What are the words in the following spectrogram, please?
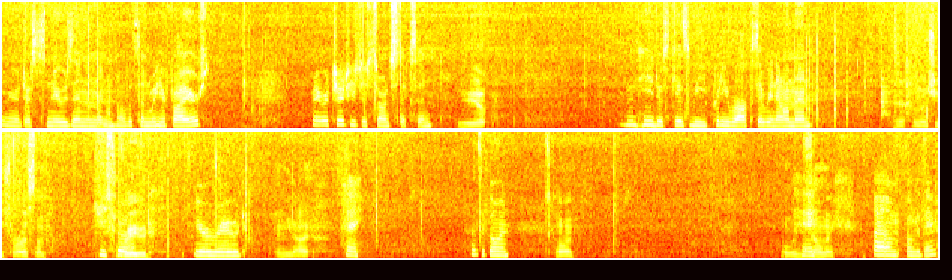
We were just snoozing, and then all of a sudden we hear fires. Right, Richard? He's just throwing sticks in. Yep. And he just gives me pretty rocks every now and then. Yeah, and then she throws them. He's throwing- Rude. You're rude. I'm not. Hey. How's it going? It's going. What were you Hey. filming? Um, over there.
